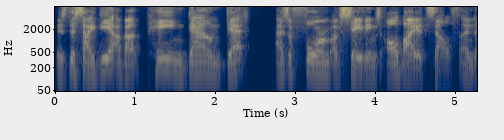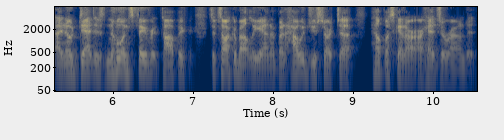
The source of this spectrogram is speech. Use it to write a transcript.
is this idea about paying down debt as a form of savings all by itself. And I know debt is no one's favorite topic to talk about, Leanna, but how would you start to help us get our, our heads around it?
